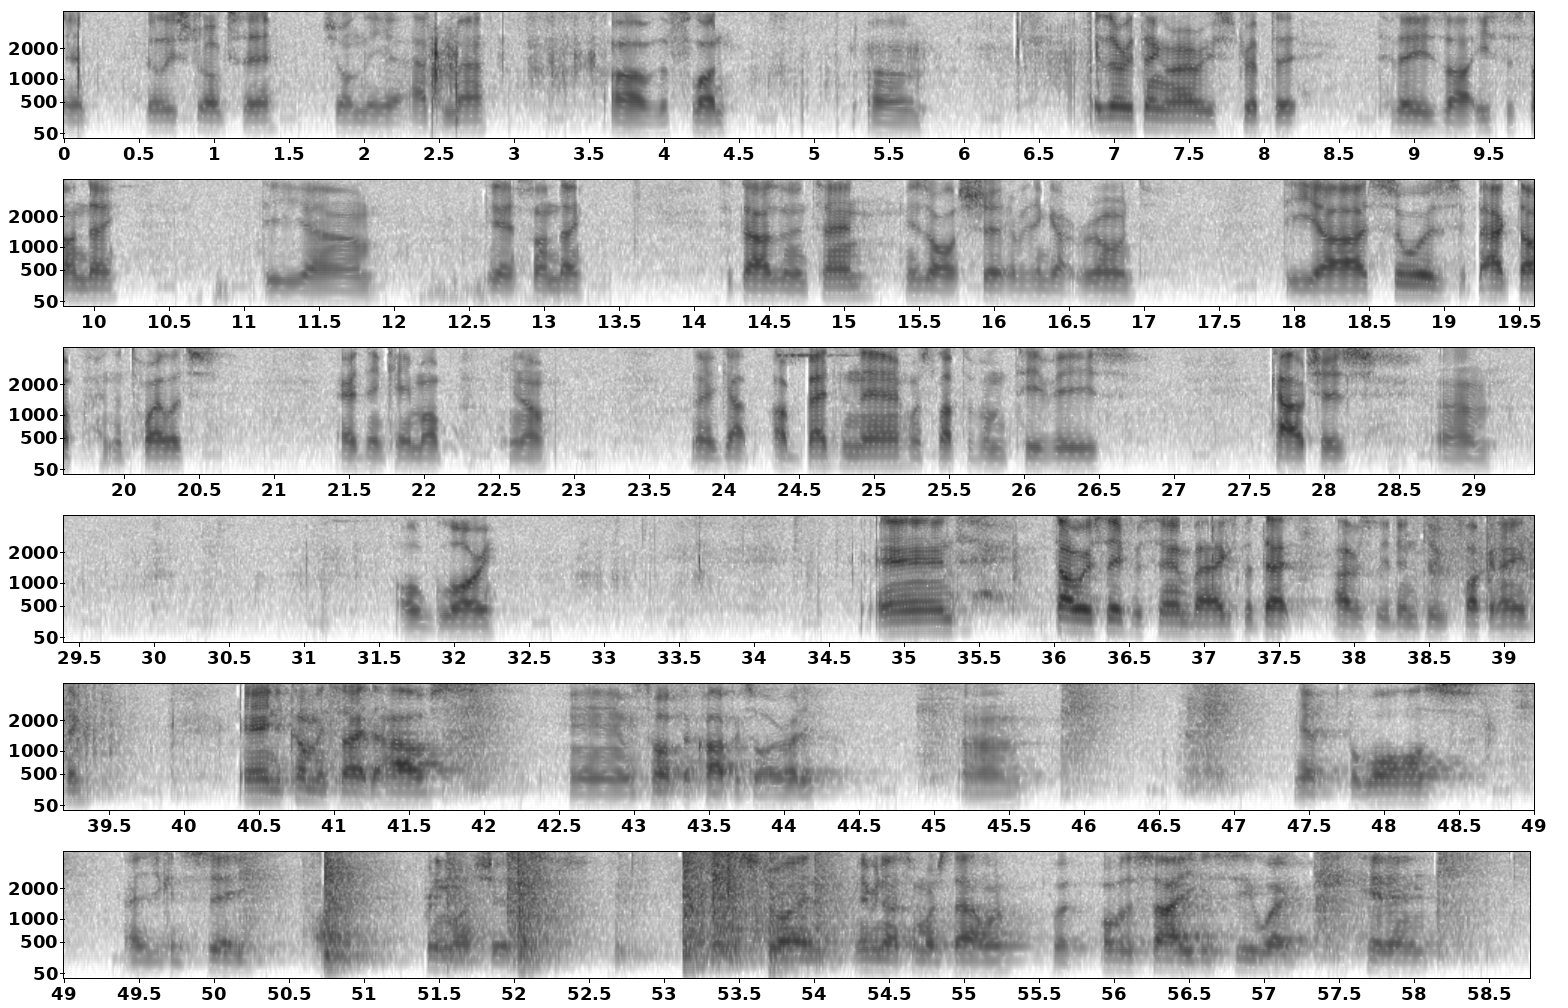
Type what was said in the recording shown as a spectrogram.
Yep, Billy Strokes here, showing the uh, aftermath of the flood. Um, here's everything. I already stripped it. Today's uh, Easter Sunday. The um, yeah Sunday, 2010. Here's all the shit. Everything got ruined. The uh, sewers backed up in the toilets. Everything came up. You know. They got our beds in there. What's left of them? TVs, couches. Um, Old Glory. And thought we were safe with sandbags, but that obviously didn't do fucking anything. And you come inside the house, and we tore up the carpets already. Um, yep, the walls, as you can see, are pretty much just destroyed. Maybe not so much that one, but over the side you can see where it hit in.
